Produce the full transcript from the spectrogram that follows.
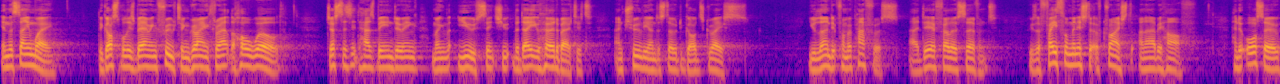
In the same way, the gospel is bearing fruit and growing throughout the whole world just as it has been doing among you since you, the day you heard about it and truly understood God's grace. You learned it from Epaphras, our dear fellow servant, who's a faithful minister of Christ on our behalf, and who also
